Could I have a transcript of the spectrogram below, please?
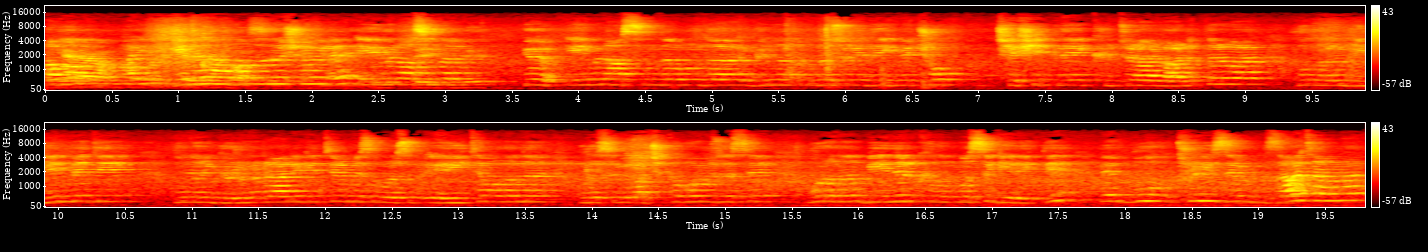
Ama genel anlamda hayır, bir genel anlamda da şöyle, Eyüp'ün aslında ilgili Yok, Eyüp'ün aslında burada Gülün Hanım'ın da söylediği gibi çok çeşitli kültürel varlıkları var. Bunların bilinmediği, bunların görünür hale getirilmesi, burası bir eğitim alanı, burası bir açık hava müzesi, buranın bilinir kılınması gerektiği ve bu turizm zaten var,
